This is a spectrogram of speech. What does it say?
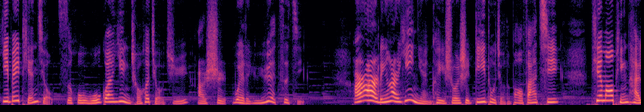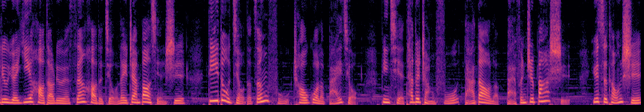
一杯甜酒似乎无关应酬和酒局，而是为了愉悦自己。而二零二一年可以说是低度酒的爆发期。天猫平台六月一号到六月三号的酒类战报显示，低度酒的增幅超过了白酒，并且它的涨幅达到了百分之八十。与此同时，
